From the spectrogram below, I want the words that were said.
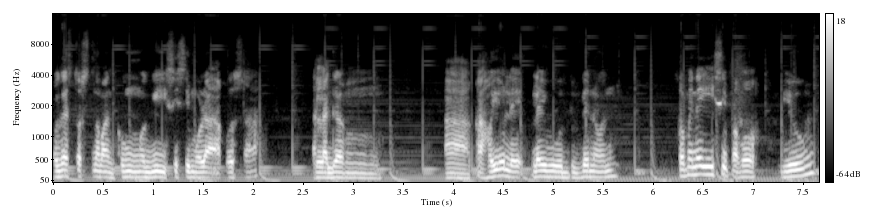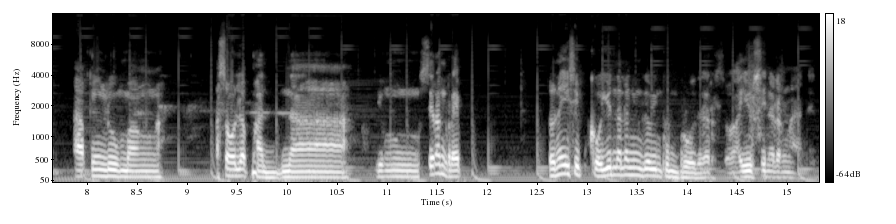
magastos naman kung magsisimula ako sa talagang ah, kahoy uli, plywood, ganon. So may naisip ako yung aking lumang asola pad na yung sirang rep. So naisip ko yun na lang yung gawin kong brother. So ayusin na lang natin.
